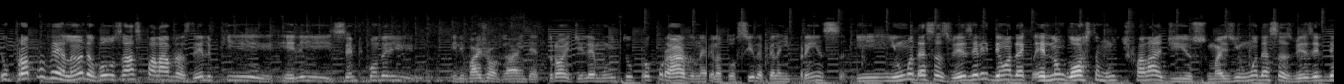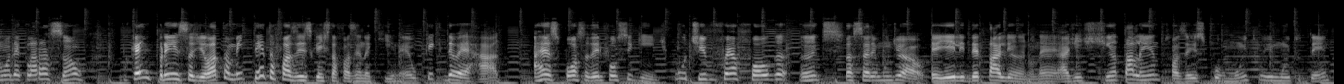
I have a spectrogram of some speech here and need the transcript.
E o próprio Verlander, eu vou usar as palavras dele, porque ele sempre quando ele ele vai jogar em Detroit, ele é muito procurado, né, pela torcida, pela imprensa. E em uma dessas vezes ele deu uma ele não gosta muito de falar disso, mas em uma dessas vezes ele deu uma declaração, porque a imprensa de lá também tenta fazer isso que a gente está fazendo aqui, né? O que que deu errado? A resposta dele foi o seguinte: o motivo foi a folga antes da Série Mundial. E ele detalhando, né? A gente tinha talento, fazer isso por muito e muito tempo,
